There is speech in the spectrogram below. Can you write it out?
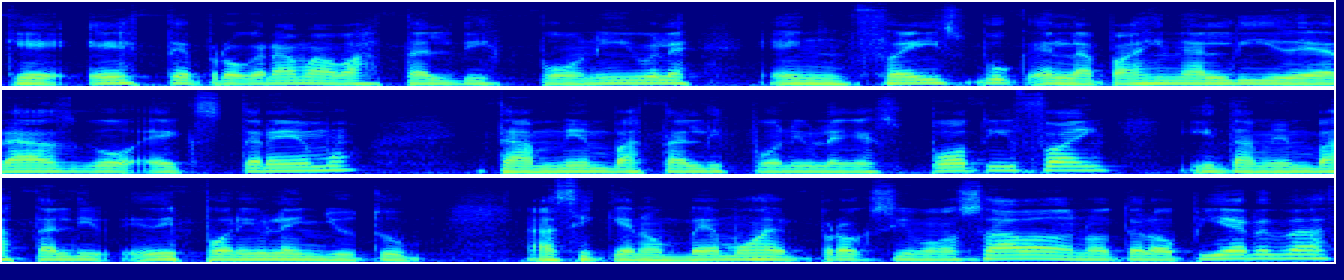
que este programa va a estar disponible en Facebook en la página Liderazgo Extremo también va a estar disponible en Spotify y también va a estar disponible en YouTube. Así que nos vemos el próximo sábado, no te lo pierdas.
